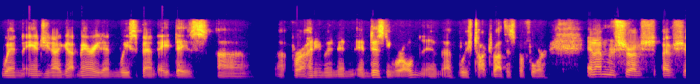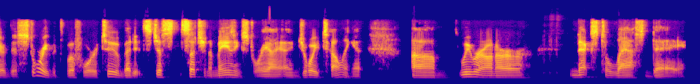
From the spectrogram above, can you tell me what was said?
when Angie and I got married, and we spent eight days uh, uh, for a honeymoon in, in, Disney World. And uh, we've talked about this before, and I'm sure I've, sh- I've shared this story before too. But it's just such an amazing story. I, I enjoy telling it. Um, we were on our next to last day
